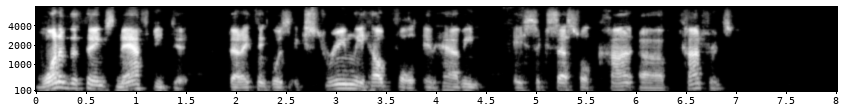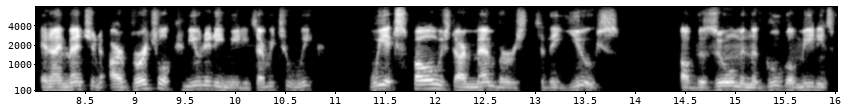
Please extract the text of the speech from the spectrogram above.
One of the things NAFTD did that I think was extremely helpful in having a successful con- uh, conference, and I mentioned our virtual community meetings every two weeks, we exposed our members to the use of the Zoom and the Google Meetings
